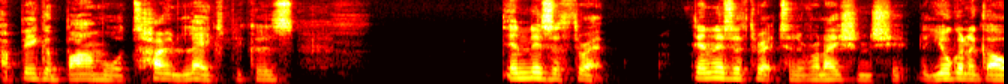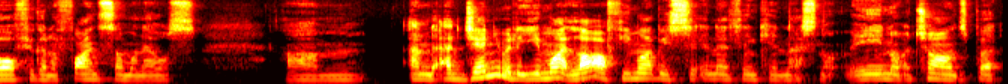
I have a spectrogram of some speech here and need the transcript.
a bigger bum or toned legs? Because then there's a threat. Then there's a threat to the relationship that you're going to go off, you're going to find someone else. Um, and, and genuinely, you might laugh. You might be sitting there thinking, that's not me, not a chance. But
